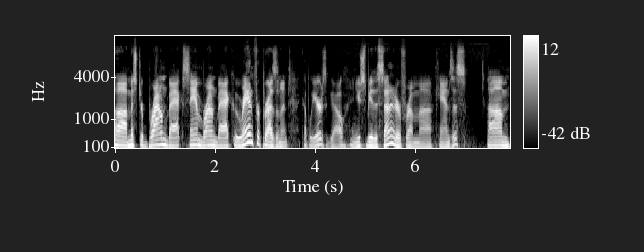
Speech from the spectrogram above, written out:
uh, Mr. Brownback, Sam Brownback, who ran for president a couple years ago and used to be the senator from uh, Kansas, um,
